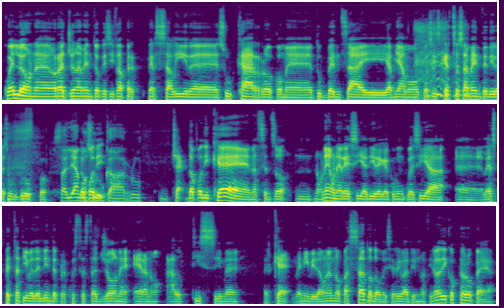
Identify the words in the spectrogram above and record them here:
quello è un, un ragionamento che si fa per, per salire sul carro, come tu ben sai, amiamo così scherzosamente dire sul gruppo. Saliamo Dopo su di- un carro. Cioè, dopodiché, nel senso, non è un'eresia dire che comunque sia eh, le aspettative dell'Inter per questa stagione erano altissime perché venivi da un anno passato dove sei arrivato in una finale di Coppa Europea.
